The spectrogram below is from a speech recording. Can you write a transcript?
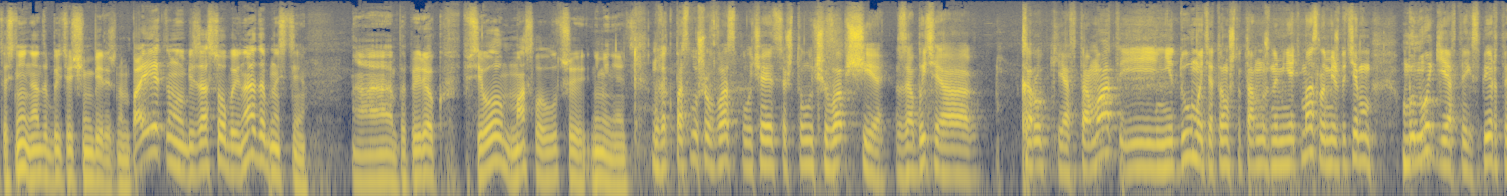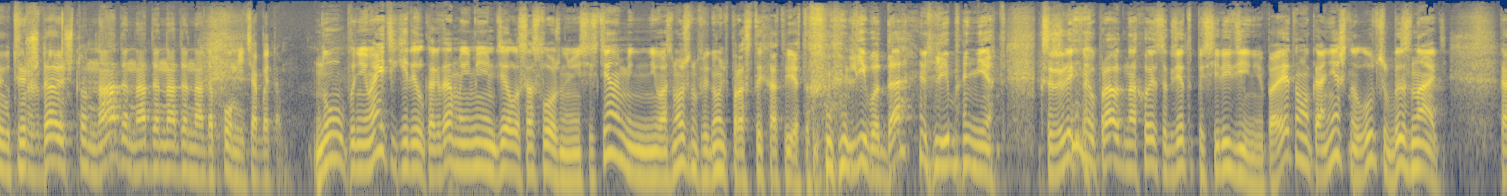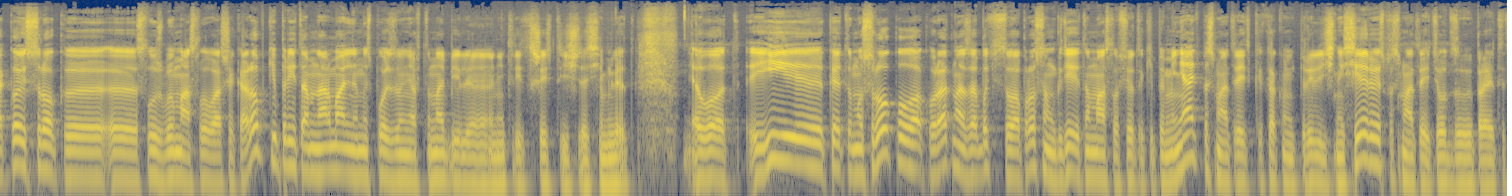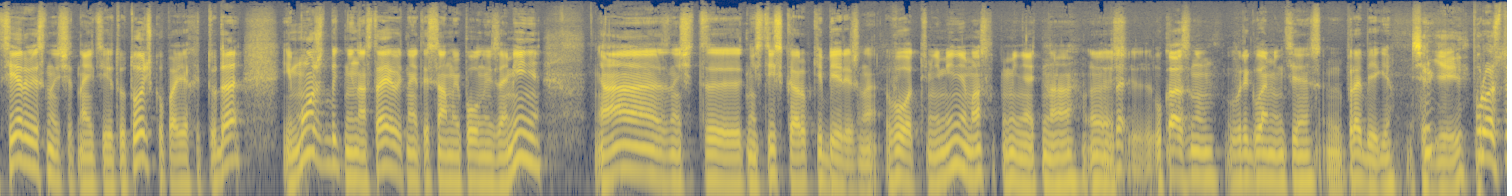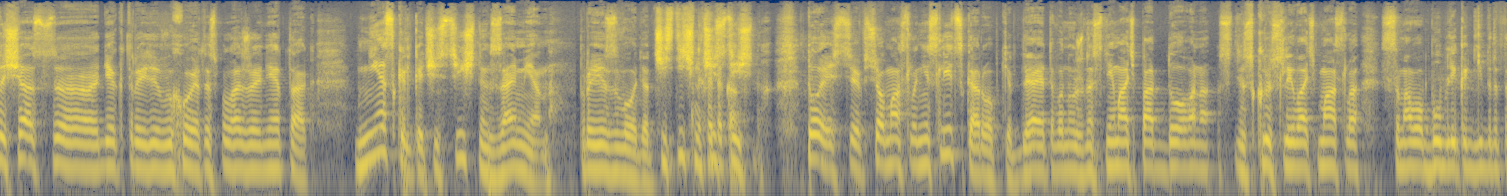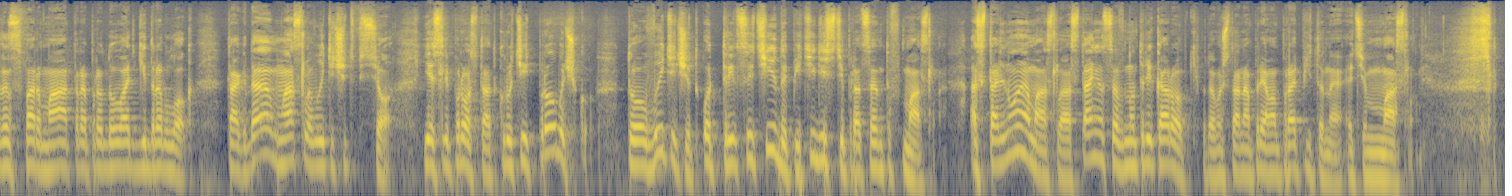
То с ней надо быть очень бережным. Поэтому без особой надобности поперек всего масло лучше не менять. Ну так послушав вас, получается, что лучше вообще забыть о коробке автомат и не думать о том, что там нужно менять масло. Между тем, многие автоэксперты утверждают, что надо, надо, надо, надо помнить об этом. Ну, понимаете, Кирилл, когда мы имеем дело со сложными системами, невозможно придумать простых ответов. Либо да, либо нет. К сожалению, правда находится где-то посередине. Поэтому, конечно, лучше бы знать, какой срок э, э, службы масла в вашей коробке при там, нормальном использовании автомобиля, а не 36 тысяч за 7 лет. Вот. И к этому сроку аккуратно озаботиться вопросом, где это масло все-таки поменять, посмотреть какой-нибудь приличный сервис, посмотреть отзывы про этот сервис, значит, найти эту точку, поехать туда и может быть, не настаивать на этой самой полной замене, а, значит, э, отнестись к коробке бережно. Вот, тем не менее, масло поменять на э, да. указанном в регламенте пробеге. Сергей? Просто сейчас э, некоторые выходят из положения так. Несколько частичных замен производят. Частичных? Частичных. То есть э, все масло не слить с коробки. Для этого нужно снимать поддон, сливать масло с самого бублика гидротрансформатора, продувать гидроблок. Тогда масло вытечет все. Если просто открутить пробочку, то вытечет от 30 до 50 процентов масла. Остальное масло останется внутри коробки, потому что она прямо пропитана этим маслом.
